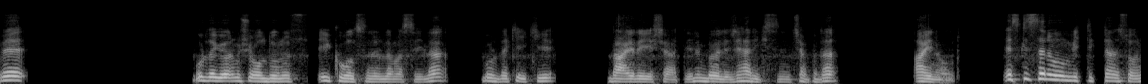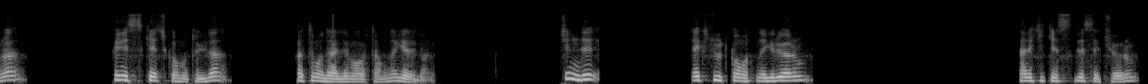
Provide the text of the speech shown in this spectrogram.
ve burada görmüş olduğunuz equal sınırlamasıyla buradaki iki daireyi işaretleyelim. Böylece her ikisinin çapı da aynı oldu. Eski tanımım bittikten sonra Finish Sketch komutuyla katı modelleme ortamına geri dön. Şimdi Extrude komutuna giriyorum. Her iki kesiti de seçiyorum.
